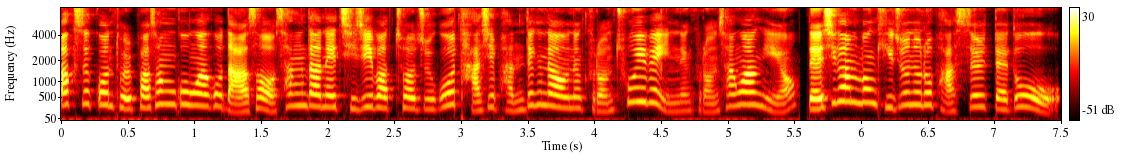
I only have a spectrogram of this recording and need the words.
박스권 돌파 성공하고 나서 상단에 지지 받쳐주고 다시 반등 나오는 그런 초입에 있는 그런 상황이에요. 4시간분 기준으로 봤을 때도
